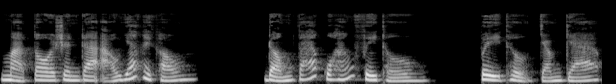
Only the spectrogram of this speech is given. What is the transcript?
mà tôi sinh ra ảo giác hay không? Động tác của hắn phi thường, phi thường chậm chạp.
